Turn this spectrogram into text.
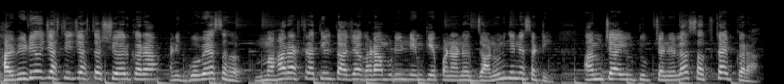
हा व्हिडिओ जास्तीत जास्त शेअर करा आणि गोव्यासह महाराष्ट्रातील ताज्या घडामोडी नेमकेपणानं जाणून घेण्यासाठी आमच्या यूट्यूब चॅनलला सबस्क्राईब करा.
